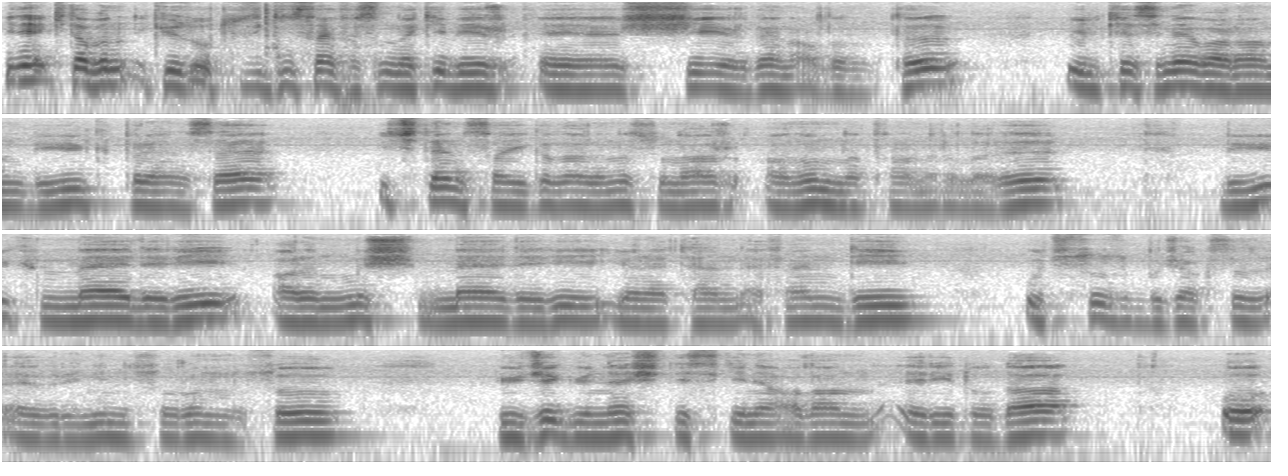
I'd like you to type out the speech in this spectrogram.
Yine kitabın 232. sayfasındaki bir e, şiirden alıntı. Ülkesine varan büyük prense içten saygılarını sunar anunla tanrıları. Büyük M'leri arınmış M'leri yöneten efendi, uçsuz bucaksız evrenin sorumlusu, yüce güneş diskini alan Erido'da, o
